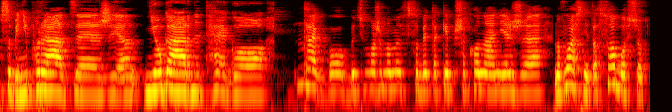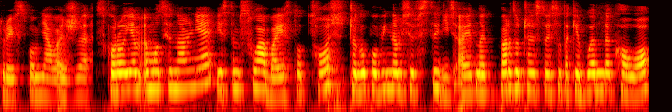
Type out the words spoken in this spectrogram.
sobie nie poradzę, że ja nie ogarnę tego, tak, bo być może mamy w sobie takie przekonanie, że no właśnie, ta słabość, o której wspomniałaś, że skoro jem emocjonalnie, jestem słaba, jest to coś, czego powinnam się wstydzić, a jednak bardzo często jest to takie błędne koło,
